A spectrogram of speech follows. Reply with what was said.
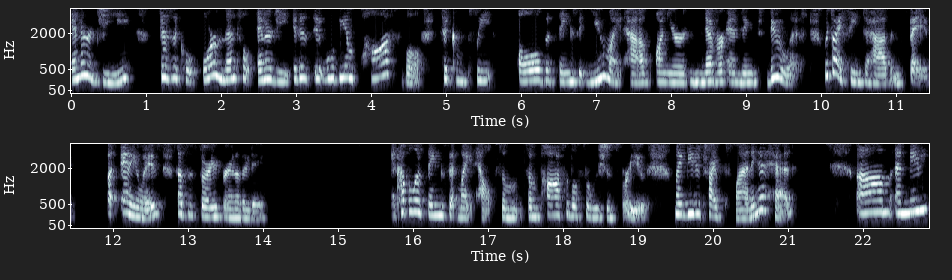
energy, physical or mental energy, it is, it will be impossible to complete all the things that you might have on your never ending to do list, which I seem to have in spades. But, anyways, that's a story for another day. A couple of things that might help, some, some possible solutions for you, might be to try planning ahead um, and maybe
